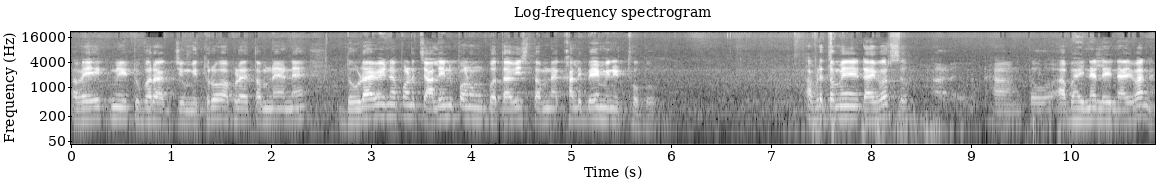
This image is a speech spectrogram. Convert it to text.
હવે એક મિનિટ ઊભા રાખજો મિત્રો આપણે તમને એને દોડાવીને પણ ચાલીને પણ હું બતાવીશ તમને ખાલી બે મિનિટ થોભો. આપણે તમે ડ્રાઈવર છો? હા તો આ ભાઈને લઈને આવ્યા ને?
